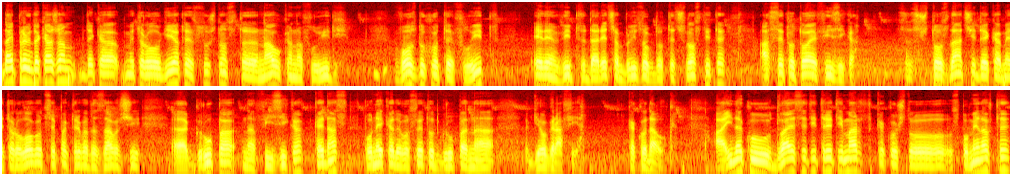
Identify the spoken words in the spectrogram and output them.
најпрви да кажам дека метеорологијата е сушност наука на флуиди. Воздухот е флуид, еден вид, да речам, близок до течностите, а сето тоа е физика. Што значи дека метеорологот сепак треба да заврши група на физика кај нас, понекаде во светот група на географија, како наука. А инаку 23 март, како што споменавте,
